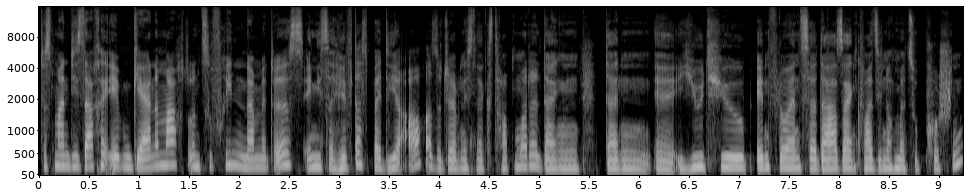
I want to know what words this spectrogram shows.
dass man die Sache eben gerne macht und zufrieden damit ist. Enisa, hilft das bei dir auch? Also Germany's Next Topmodel, dein, dein äh, YouTube-Influencer-Dasein quasi noch mehr zu pushen?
